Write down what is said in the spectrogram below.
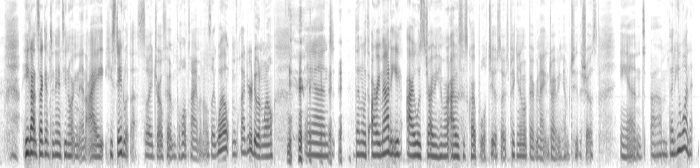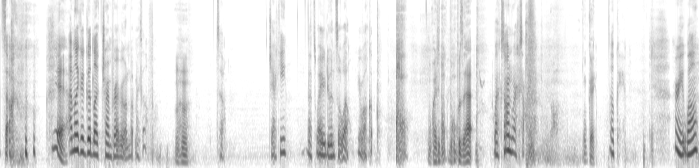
he got second to Nancy Norton, and I he stayed with us, so I drove him the whole time, and I was like, "Well, I'm glad you're doing well." and then with Ari Maddie, I was driving him. Or I was his carpool too, so I was picking him up every night and driving him to the shows, and um, then he won it. So yeah, I'm like a good luck charm for everyone but myself. Mm-hmm. So, Jackie, that's why you're doing so well. You're welcome. Why did what was that? Wax on, wax off. Oh, okay. Okay. All right. Well,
